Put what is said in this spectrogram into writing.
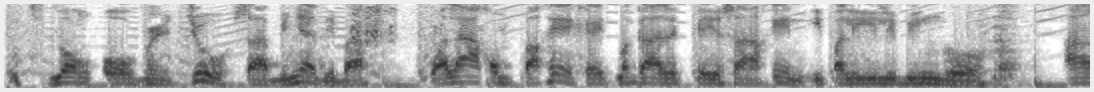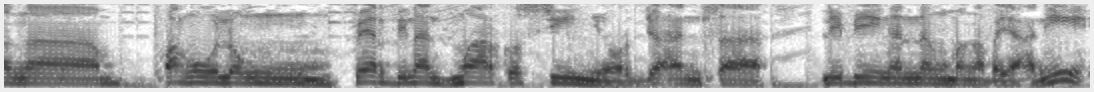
it's long overdue, sabi niya, di ba? Wala akong pake, kahit magalit kayo sa akin, ipalilibing ko ang ah, Pangulong Ferdinand Marcos Sr. diyan sa libingan ng mga bayani.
